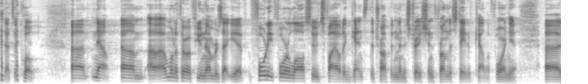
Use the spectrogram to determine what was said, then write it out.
That's a quote. Um, now, um, I, I, want to throw a few numbers at you. 44 lawsuits filed against the Trump administration from the state of California uh,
